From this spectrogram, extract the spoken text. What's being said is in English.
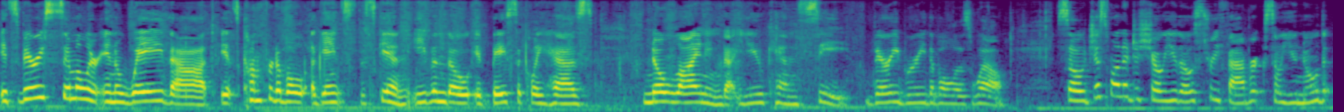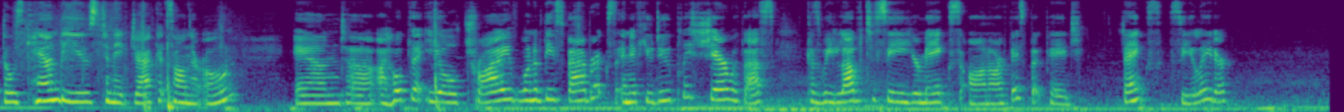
it's very similar in a way that it's comfortable against the skin, even though it basically has no lining that you can see. Very breathable as well. So just wanted to show you those three fabrics so you know that those can be used to make jackets on their own. And uh, I hope that you'll try one of these fabrics. And if you do, please share with us because we love to see your makes on our Facebook page. Thanks. See you later.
